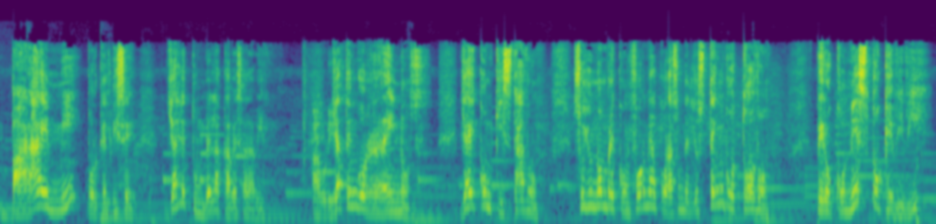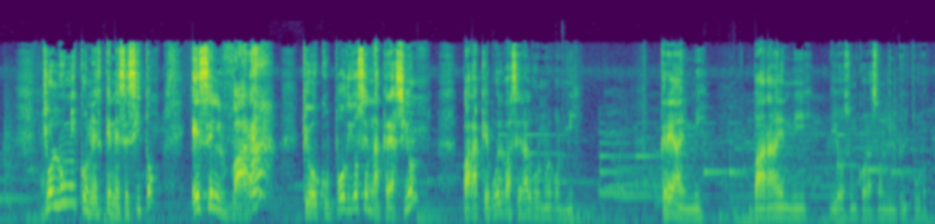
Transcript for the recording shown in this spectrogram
vará en mí, porque él dice, ya le tumbé la cabeza a David. Abrir. Ya tengo reinos. Ya he conquistado. Soy un hombre conforme al corazón de Dios. Tengo todo. Pero con esto que viví, yo lo único que necesito es el vará que ocupó Dios en la creación para que vuelva a ser algo nuevo en mí. Crea en mí. Vará en mí, Dios, un corazón limpio y puro.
